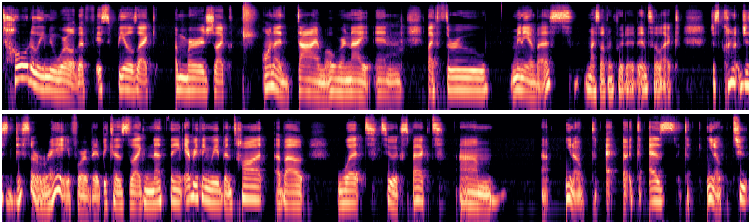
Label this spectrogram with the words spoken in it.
totally new world that it feels like emerged like on a dime overnight and like through many of us myself included into like just kind of just disarray for a bit because like nothing everything we had been taught about what to expect um uh, you know as you know to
